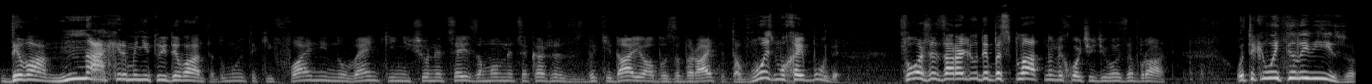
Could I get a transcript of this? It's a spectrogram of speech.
Диван, нахер мені той диван. Та думаю, такий файний, новенький, нічого не цей. Замовниця каже, викидаю або забирайте. Та возьму, хай буде. Тоже зараз люди безплатно не хочуть його забрати. Отакий ой телевізор.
